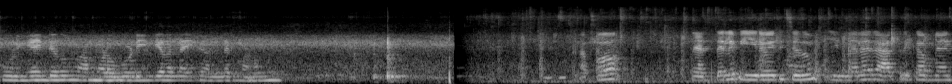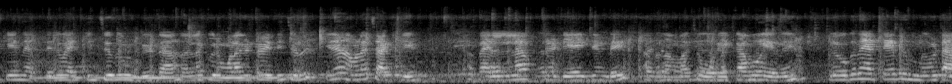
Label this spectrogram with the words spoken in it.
പുളിങ്ങേന്റെതും ആ മുളക് പൊടിന്റെതെല്ലാം അതിന്റെ ആയിട്ട് നല്ലൊരു മണം. അപ്പോൾ നെത്തൽ പീര വറ്റിച്ചതും ഇന്നലെ രാത്രി കമ്മിയാക്കിയ നെത്തൽ വറ്റിച്ചതും ഉണ്ട് കേട്ടോ നല്ല കുരുമുളകിട്ട് വറ്റിച്ചത്. പിന്നെ നമ്മളെ ചക്കയും. അപ്പം എല്ലാം റെഡി ആയിട്ടുണ്ട്. അപ്പം നമ്മൾ ചോറിക്കാൻ പോയത്. ലോക നേരത്തെ തിന്നു കേട്ടാ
